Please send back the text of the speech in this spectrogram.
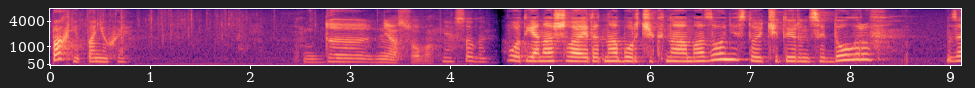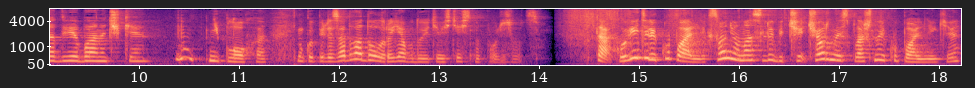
Пахнет, понюхай. Да, не особо. Не особо. Вот я нашла этот наборчик на Амазоне, стоит 14 долларов за две баночки. Ну, неплохо. Мы купили за 2 доллара, я буду этим, естественно, пользоваться. Так, увидели купальник. Соня у нас любит черные сплошные купальники.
